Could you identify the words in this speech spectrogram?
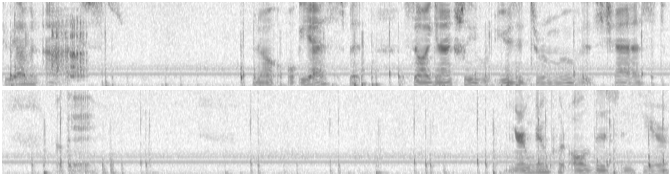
Do we have an axe? No, oh, yes, but so I can actually use it to remove this chest. Okay. I'm gonna put all this in here,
